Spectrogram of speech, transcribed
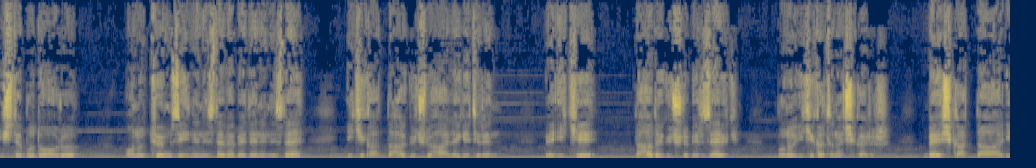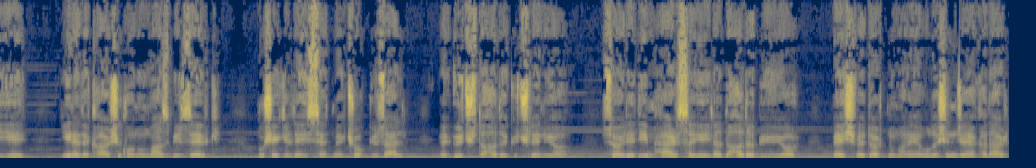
İşte bu doğru, onu tüm zihninizde ve bedeninizde iki kat daha güçlü hale getirin. Ve iki, daha da güçlü bir zevk, bunu iki katına çıkarır. Beş kat daha iyi, yine de karşı konulmaz bir zevk, bu şekilde hissetmek çok güzel ve üç daha da güçleniyor. Söylediğim her sayıyla daha da büyüyor, beş ve dört numaraya ulaşıncaya kadar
